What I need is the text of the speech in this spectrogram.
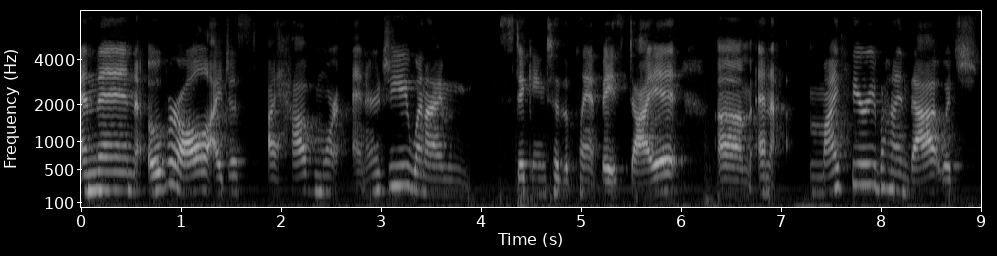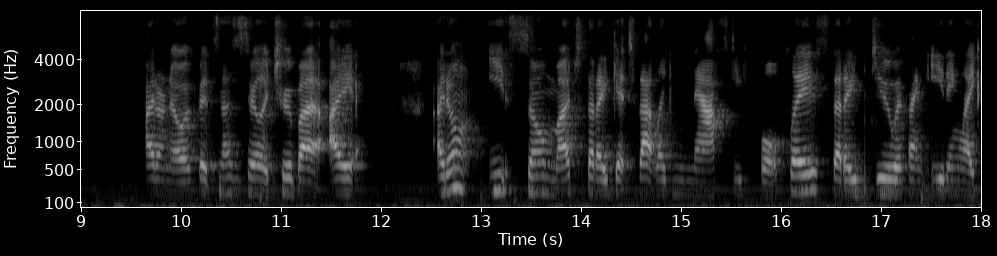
And then overall, I just I have more energy when I'm sticking to the plant-based diet. Um, and my theory behind that, which I don't know if it's necessarily true, but I I don't eat so much that I get to that like nasty full place that I do if I'm eating like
